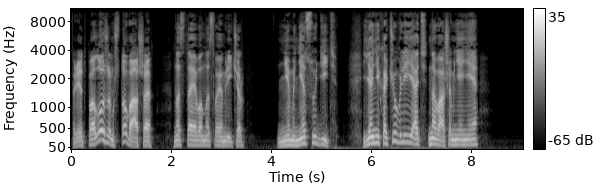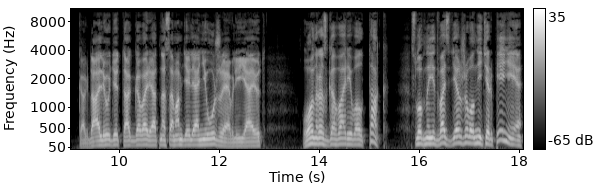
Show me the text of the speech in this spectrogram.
Предположим, что ваше, настаивал на своем Ричард. Не мне судить. Я не хочу влиять на ваше мнение. Когда люди так говорят, на самом деле они уже влияют. Он разговаривал так, словно едва сдерживал нетерпение,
